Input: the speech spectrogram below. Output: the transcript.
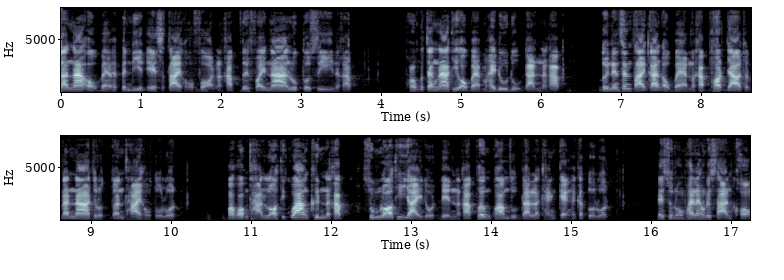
ด้านหน้าออกแบบให้เป็น DNA สไตล์ของ Ford นะครับด้วยไฟหน้ารูปตัว C นะครับพร้อมกระจังหน้าที่ออกแบบมาให้ดูดุดันนะครับโดยเน้นเส้นสายการออกแบบนะครับทอดยาวจากด้านหน้าจรดด้านท้ายของตัวรถ มาพร้อมฐานล้อที่กว้างขึ้นนะครับซุ้มล้อที่ใหญ่โดดเด่นนะครับเพิ่มความดุดันและแข็งแกร่งให้กับตัวรถ ในส่วนของภายในห้องโดยสารของ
